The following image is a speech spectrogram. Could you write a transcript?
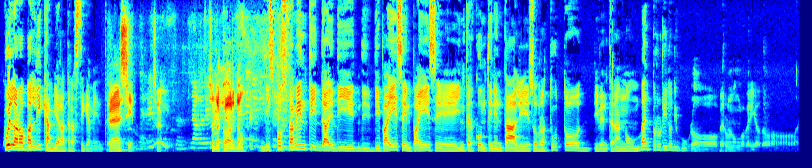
Quella roba lì cambierà drasticamente. Eh sì, cioè, sono d'accordo. Gli spostamenti da, di, di, di, paese in paese, intercontinentali soprattutto, diventeranno un bel prurito di culo per un lungo periodo.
